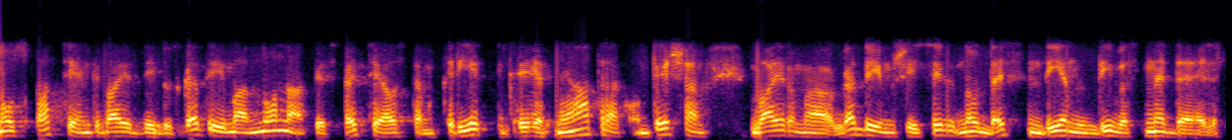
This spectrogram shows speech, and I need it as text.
mūsu pacienti vajadzības gadījumā nonāk pie speciālistam krietni, krietni ātrāk, un tiešām vairumā gadījumu šīs ir, nu, desmit dienas, divas nedēļas.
